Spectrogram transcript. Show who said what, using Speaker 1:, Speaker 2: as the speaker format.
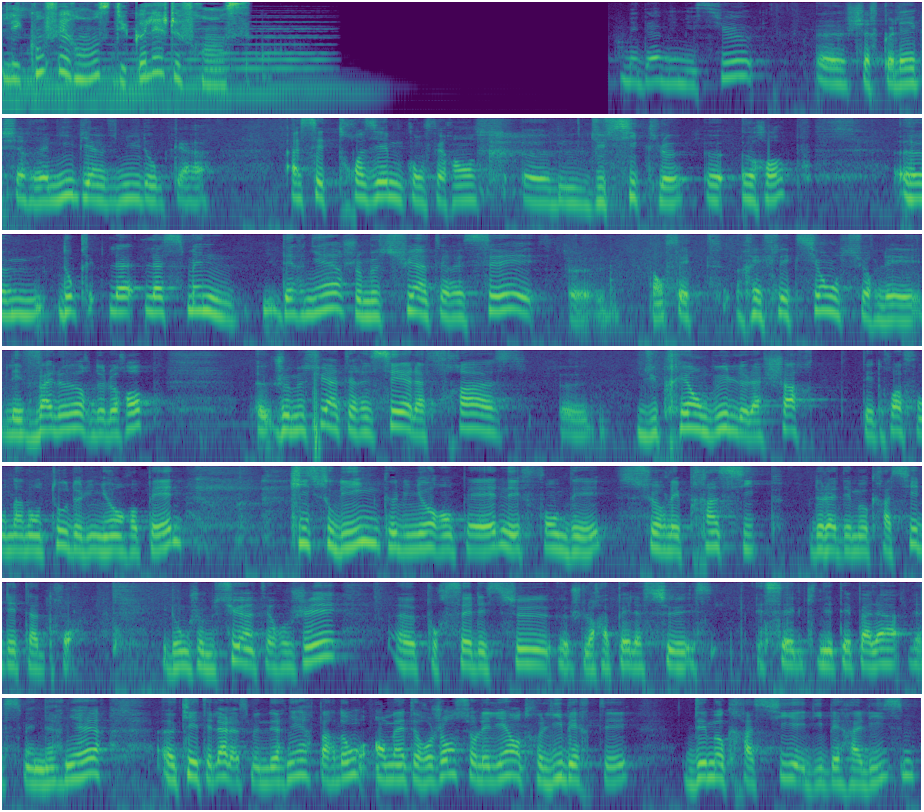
Speaker 1: Les conférences du Collège de France.
Speaker 2: Mesdames et messieurs, euh, chers collègues, chers amis, bienvenue donc à, cette troisième conférence euh, du cycle euh, Europe. donc la, semaine dernière, je me suis intéressée dans cette réflexion sur les, les valeurs de l'Europe, je me suis intéressée à la phrase du préambule de la charte des droits fondamentaux de l'Union européenne qui souligne que l'Union européenne est fondée sur les principes de la démocratie et de l'état de droit. Et donc je me suis interrogée, euh, pour celles et ceux, euh, je le rappelle à ceux et celles qui n'étaient pas là la semaine dernière, euh, qui étaient là la semaine dernière, pardon, en m'interrogeant sur les liens entre liberté, démocratie et libéralisme,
